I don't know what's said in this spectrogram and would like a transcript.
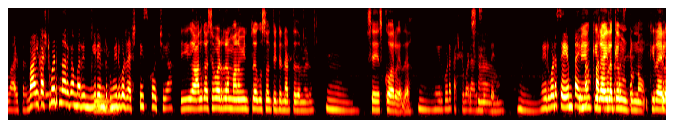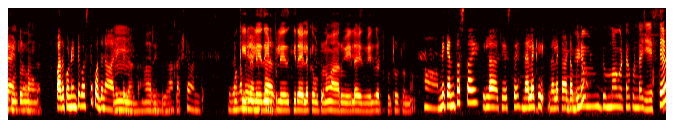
వాళ్ళ పని. వాళ్ళు కష్టపడుతున్నారుగా మరి మీరు ఎందుకు? మీరు కూడా రెస్ట్ తీసుకోవచ్చుగా? ఇక వాళ్ళు కష్టపడరా మనం ఇంట్లో కూర్చొని తింటే నడుతుందా మేడం. చేసుకోవాలి కదా. మీరు కూడా. కష్టపడాల్సిందే. మీరు కూడా సేమ్ టైం కిరాయిలకే ఉంటున్నాం. కిరాయిలకు ఉంటున్నాం. పదకొండింటికి వస్తే పొద్దున ఆరింటి దాకా. కష్టం అంతే. మాకు ఇల్లు లేదు ఇడుపు లేదు కిరాయిలకే ఉంటున్నాం ఆరు వేలు ఐదు వేలు కట్టుకుంటూ ఉంటున్నాం. ఆ, మీకు ఎంత వస్తాయి ఇలా చేస్తే నెలకి నెలకి ఆ డబ్బులు డుమ్మా కొట్టకుండా చేస్తే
